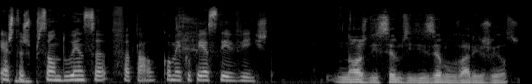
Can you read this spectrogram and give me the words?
esta expressão doença fatal? Como é que o PSD vê isto? Nós dissemos e dizemos várias vezes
